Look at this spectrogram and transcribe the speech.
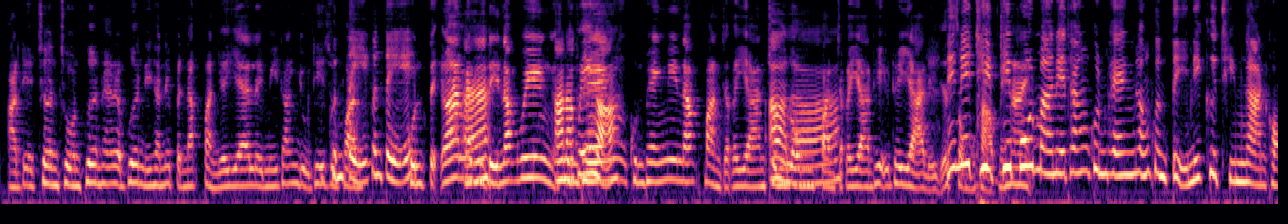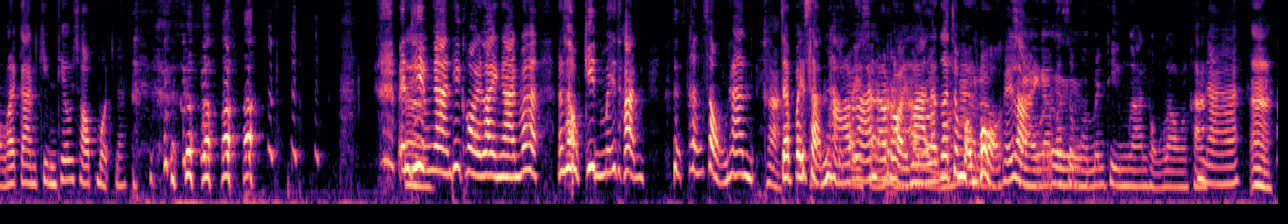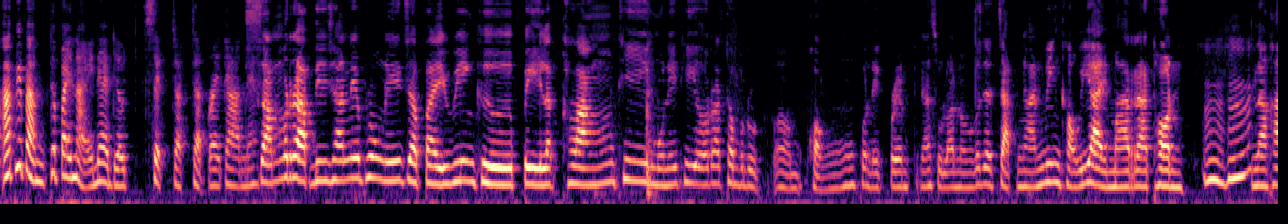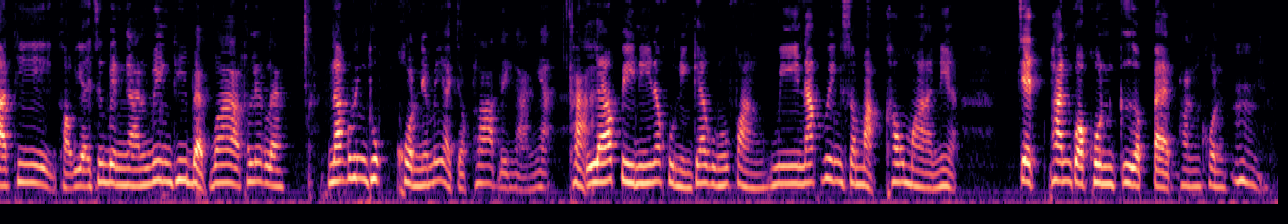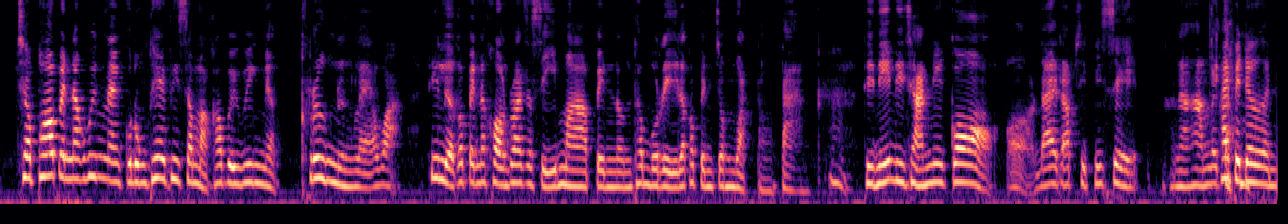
อาเดี๋ยวเชิญชวนเพื่อนให้แต่เพื่อนดิฉันนี่เป็นนักปั่นเยอะแยะเลยมีทั้งอยู่ที่สุคุณพรรตีณคุณตีคุณติอ่านักอะตีนักวิ่งอะนักวิ่งเหรอคุณเพ้งนี่นักปั่นจักรยานชมอ้าวเหรรอมปั่นจักรยานที่อยุธยาเดี๋ยวจะนี่ส่งนี่ที่ข่าวไปที่ให้พูดมาเนี่ยทั้งคุณเพ้งทั้งคุณตีนี่คือทีมงานของรายการกินเที่ยวช็อปหมดนะเป็นทีมงานที่คอยรายงานว่าเรากินไม่ทัน ทั้งสองท่านค่จะไปสรรหาร้านอร่อยมาแล้วก็จะมาบอกให้เราใช่ค่ะเอก็อเสมือนเป็นทีมงานของเรานะคะนะอะ อะพี่แปมจะไปไหนเนี่ยเดี๋ยวเสร็จจากจัดรายการเนี่ย สำหรับดิฉันเนี่ยพรุ่งนี้จะไปวิ่งคือปีละครั้งที่มูลนิธิรัฐบุรุษเอ่อของพลเอกเปรมตินสุรานนท์ก็จะจัดงานวิ่งเขาใหญ่มาราธอนอือฮึนะคะ ที่เขาใหญ่ซึ่งเป็นงานวิ่งที่แบบว่าเขาเรียกอะไรนักวิ่งทุกคนเนี่ยไม่อยากจะพลาดเลยงานเนี่ยค่ะ แล้วปีนี้นะคุณหญิงแก้วคุณผู้ฟัง มีนักวิ่งสมัครเข้ามาเนี่ย เจ็ดพันกว่าคนเกือบแปดพันคนอืมเฉพาะเป็นนักวิ่งในกรุงเทพที่สมัครเข้าไปวิ่งเนี่ย ครึ่งหนึ่งแล้วอะที่เหลือก็เป็นนครราชสีมาเป็นนนทบุรีแล้วก็เป็นจังหวัดต่างอืมๆทีนี้ดิฉันนี่ก็เอ่อได้รับสิทธิพิเศษนะคะม่ต้องให้ไปเดิน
